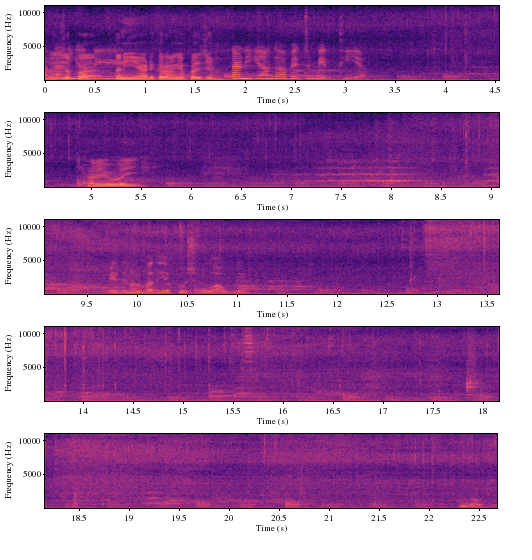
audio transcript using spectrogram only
'ਚ ਧਨੀਆ ਆਪਾਂ ਤੇ ਧਨੀਆ ਐਡ ਕਰਾਂਗੇ ਆਪਾਂ ਇਹ 'ਚ। ਧਨੀਆ ਦਾ ਵਿੱਚ ਮੇਥੀ ਆ। ਹਰੇ ਬਾਈ। ਇਹਦੇ ਨਾਲ ਵਧੀਆ ਖੁਸ਼ਬੂ ਆਊਗੀ ਲਓ ਜੀ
